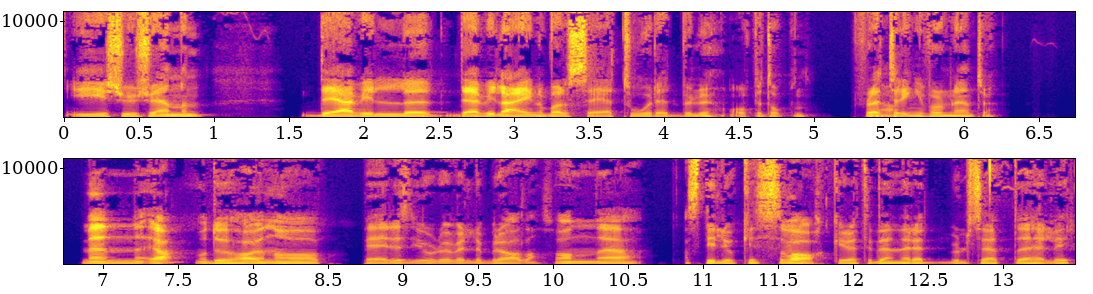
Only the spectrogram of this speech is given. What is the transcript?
i 2021, men det jeg, vil, det jeg vil, er egentlig bare se to Red Buller oppe i toppen. For det Ja. trenger Formel 1, tror jeg. Men ja, og du har jo nå Peres gjorde det jo veldig bra, da. Så han eh, stiller jo ikke svakere til den Red Bull-setet heller.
